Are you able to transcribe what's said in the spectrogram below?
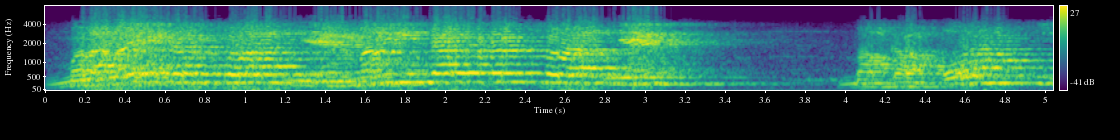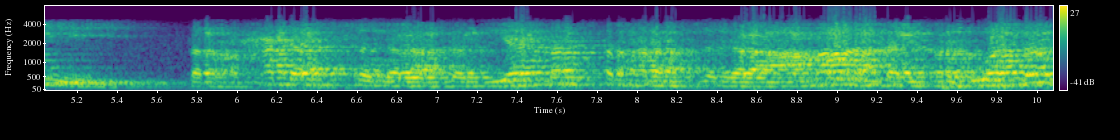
melalaikan sholatnya, meninggalkan sholatnya, maka orang ini terhadap segala kegiatan, terhadap segala amalan dan perbuatan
